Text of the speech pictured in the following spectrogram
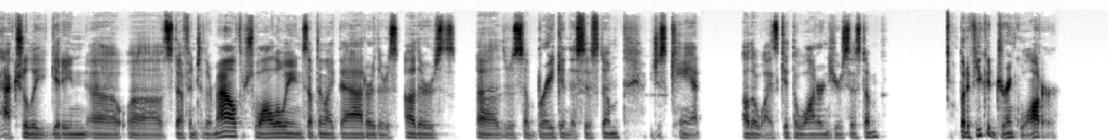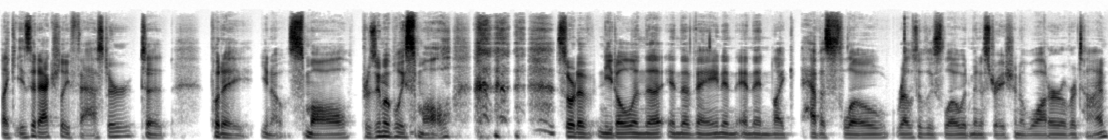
actually getting uh, uh, stuff into their mouth or swallowing something like that or there's others uh, there's a break in the system. You just can't otherwise get the water into your system. But if you could drink water like is it actually faster to put a you know small presumably small sort of needle in the in the vein and, and then like have a slow relatively slow administration of water over time?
